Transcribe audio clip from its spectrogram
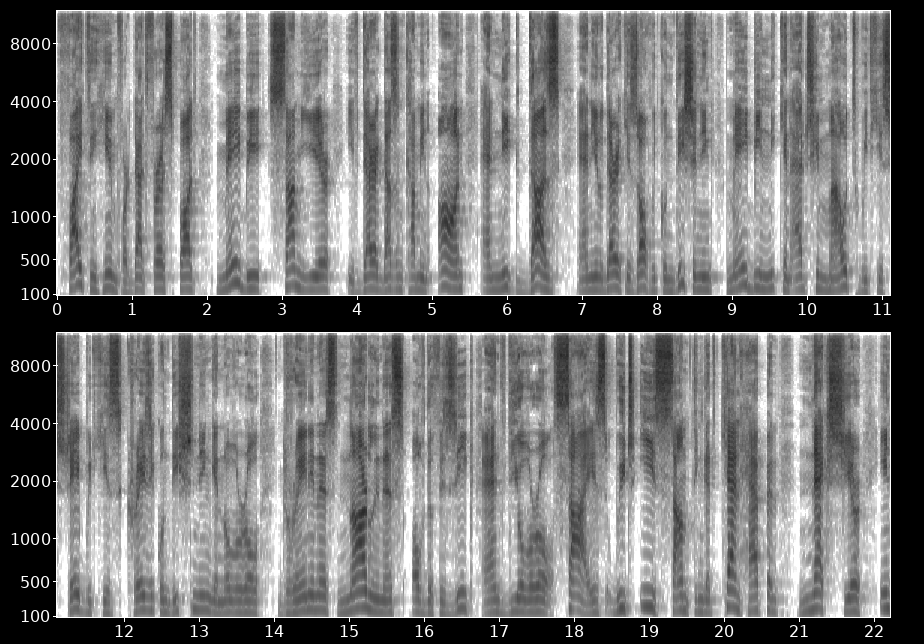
fighting him for that first spot maybe some year if Derek doesn't come in on and Nick does and you know Derek is off with conditioning maybe Nick can edge him out with his shape with his crazy conditioning and overall graininess gnarliness of the physique and the overall size which is something that can happen next year in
